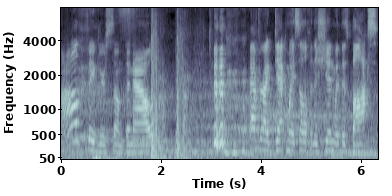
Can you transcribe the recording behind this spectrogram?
I'll figure something out. After I deck myself in the shin with this box.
